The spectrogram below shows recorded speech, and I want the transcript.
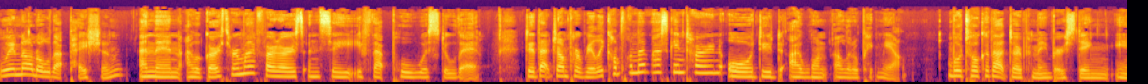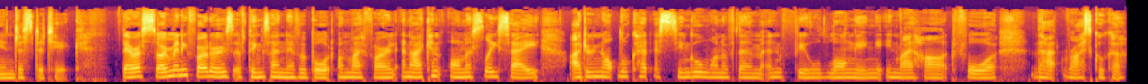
we're not all that patient. And then I would go through my photos and see if that pull was still there. Did that jumper really complement my skin tone or did I want a little pick me up? We'll talk about dopamine boosting in just a tick. There are so many photos of things I never bought on my phone, and I can honestly say I do not look at a single one of them and feel longing in my heart for that rice cooker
